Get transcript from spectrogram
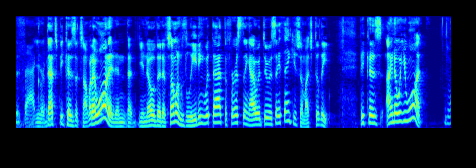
exactly. you know, that's because it's not what I wanted, and that you know that if someone's leading with that, the first thing I would do is say, "Thank you so much, delete," because I know what you want. Yeah,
